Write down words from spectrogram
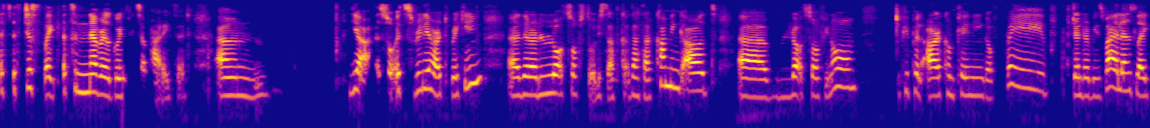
It's, it's just like it's never going to be separated. Um yeah so it's really heartbreaking. Uh, there are lots of stories that that are coming out uh, lots of you know people are complaining of rape gender-based violence like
